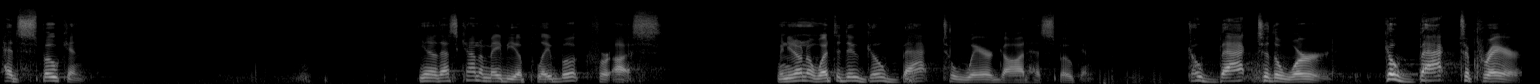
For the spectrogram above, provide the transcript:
had spoken. You know, that's kind of maybe a playbook for us. When you don't know what to do, go back to where God has spoken. Go back to the Word. Go back to prayer.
